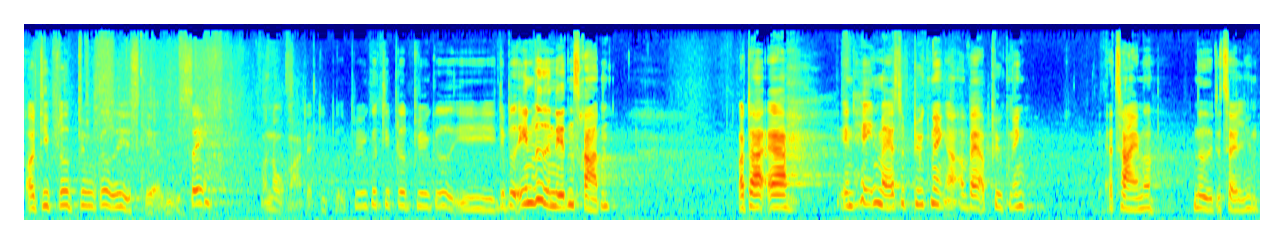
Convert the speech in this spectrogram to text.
Og de blev bygget i, skal jeg lige se, hvornår var det, de blev bygget? De blev bygget i, de blev indvidet i 1913. Og der er en hel masse bygninger, og hver bygning er tegnet ned i detaljen.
